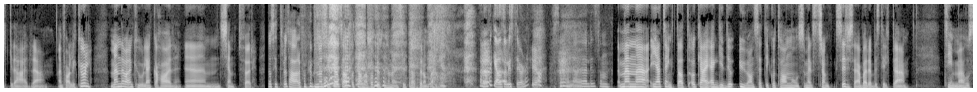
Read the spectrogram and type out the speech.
ikke det er eh, en farlig kul. Men det var en kul jeg ikke har eh, kjent før. Nå sitter du og tar deg på puppene. Nå sitter jeg og tar meg på puppene mens vi prater om det. Nå fikk jeg også lyst til å gjøre det. Ja. Så det er litt sånn Men eh, jeg tenkte at ok, jeg gidder jo uansett ikke å ta noen som helst sjanser, så jeg bare bestilte time hos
